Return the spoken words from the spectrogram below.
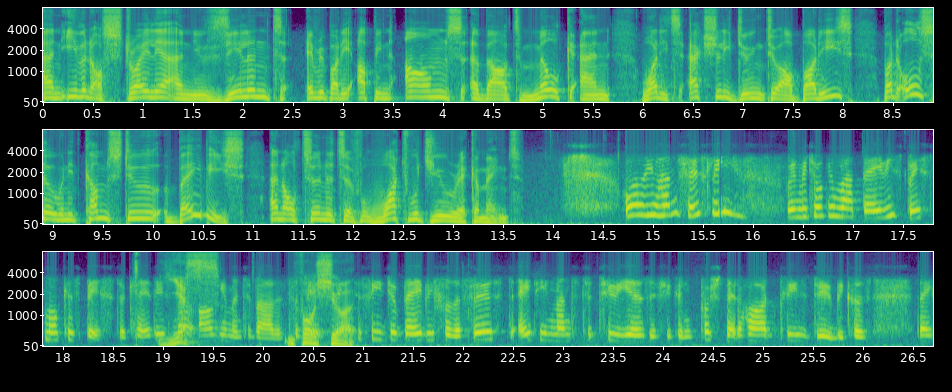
and even Australia and New Zealand, everybody up in arms about milk and what it's actually doing to our bodies, but also when it comes to babies, an alternative. What would you recommend? Well, Johan, firstly, when we're talking about babies, breast milk is best, okay? There's Yes. no argument about it. For sure. To feed your baby for the first 18 months to two years, if you can push that hard, please do, because they're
